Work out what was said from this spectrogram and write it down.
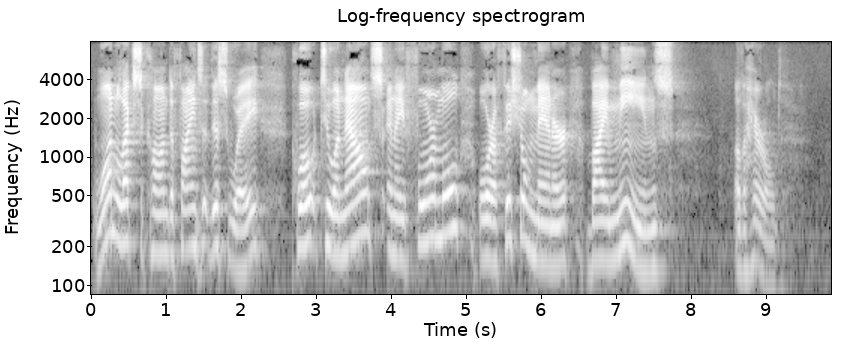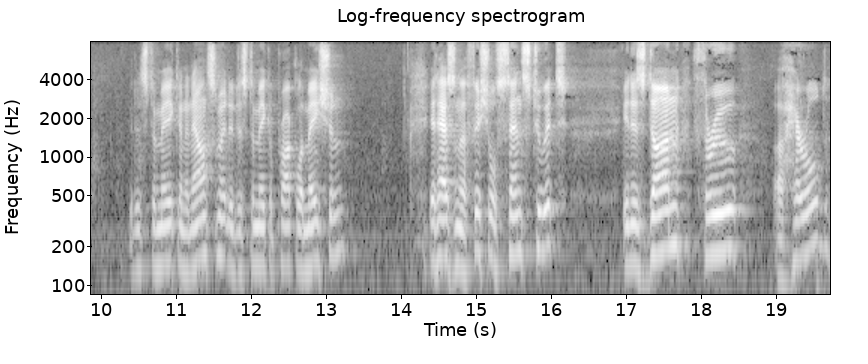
One lexicon defines it this way quote, to announce in a formal or official manner by means of a herald. It is to make an announcement, it is to make a proclamation. It has an official sense to it. It is done through a herald.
